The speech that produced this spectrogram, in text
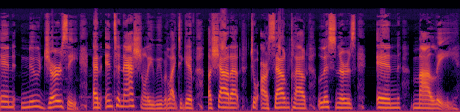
in New Jersey. And internationally, we would like to give a shout out to our SoundCloud listeners in Mali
